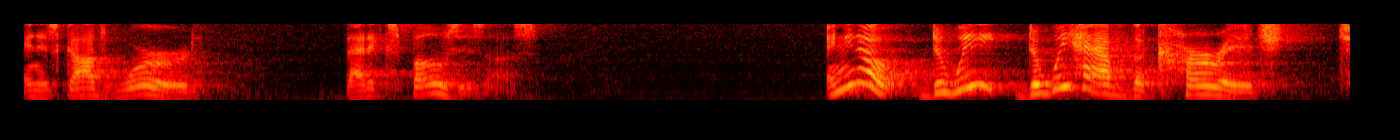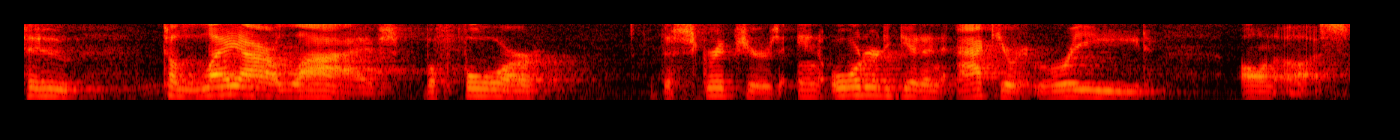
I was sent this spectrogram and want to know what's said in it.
And it's God's Word that exposes us. And you know, do we, do we have the courage to, to lay our lives before the scriptures in order to get an accurate read on us?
